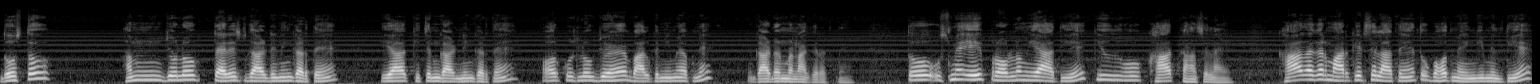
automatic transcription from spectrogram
दोस्तों, हम जो लोग टेरेस गार्डनिंग करते हैं या किचन गार्डनिंग करते हैं और कुछ लोग जो है बालकनी में अपने गार्डन बना के रखते हैं तो उसमें एक प्रॉब्लम यह आती है कि वो खाद कहाँ से लाएँ? खाद अगर मार्केट से लाते हैं तो बहुत महँगी मिलती है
